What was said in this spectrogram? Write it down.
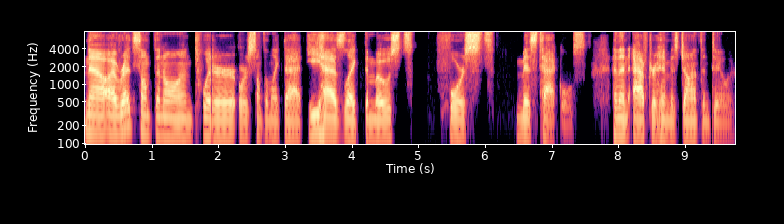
Now, I read something on Twitter or something like that. He has like the most forced missed tackles. And then after him is Jonathan Taylor.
